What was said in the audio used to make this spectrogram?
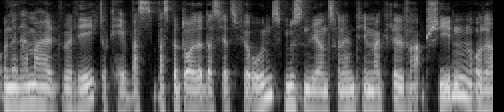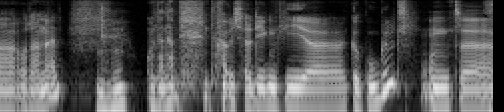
Und dann haben wir halt überlegt, okay, was, was bedeutet das jetzt für uns? Müssen wir uns von dem Thema Grill verabschieden oder, oder nicht? Mhm. Und dann habe ich, hab ich halt irgendwie äh, gegoogelt und, äh,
